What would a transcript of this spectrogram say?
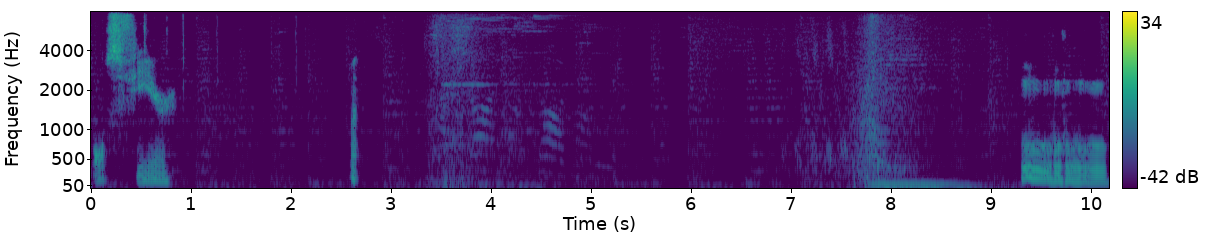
Cause fear. What? Ooh.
